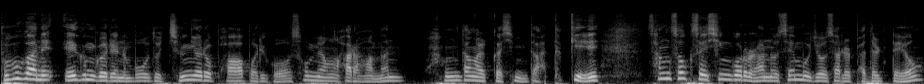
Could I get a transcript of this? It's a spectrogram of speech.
부부간의 애금 거래는 모두 증여로 봐버리고 소명하라 하면 황당할 것입니다. 특히 상속세 신고를 한 후 세무조사를 받을 때요.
